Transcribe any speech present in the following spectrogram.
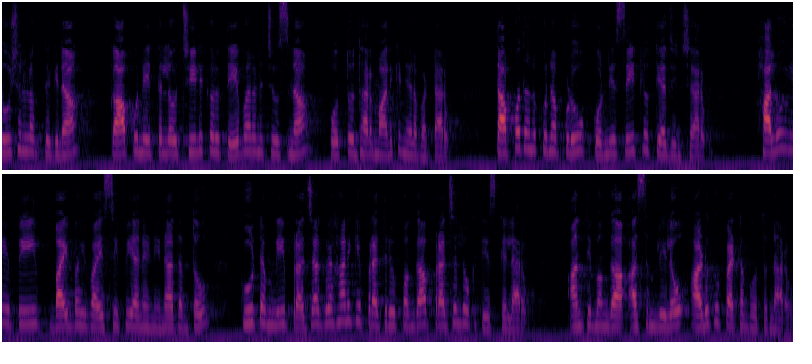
దూషణలకు దిగినా కాపు నేతల్లో చీలికలు తేవాలని చూసినా పొత్తు ధర్మానికి నిలబడ్డారు. తప్పదనుకున్నప్పుడు కొన్ని సీట్లు త్యజించారు. Hello AP bye bye YCP అనే నినాదంతో కూటమిని ప్రజాగ్రహానికి ప్రతిరూపంగా ప్రజల్లోకి తీసుకెళ్ళారు. అంతిమంగా అసెంబ్లీలో అడుగు పెట్టబోతున్నారు.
